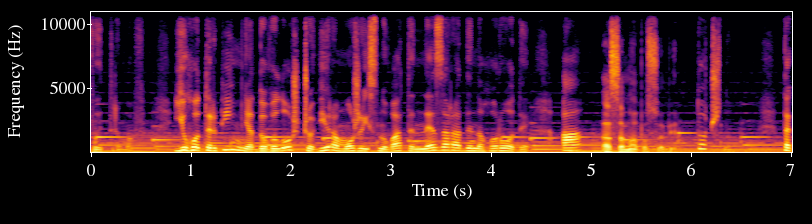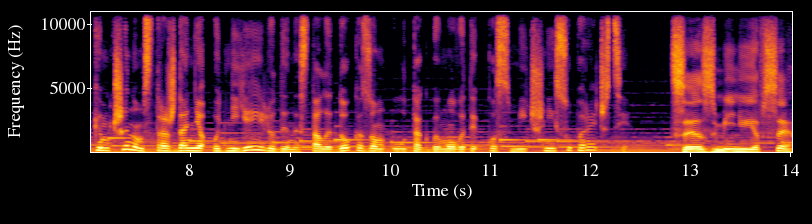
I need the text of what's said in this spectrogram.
витримав. Його терпіння довело, що віра може існувати не заради нагороди, а А сама по собі. точно. Таким чином, страждання однієї людини стали доказом у, так би мовити, космічній суперечці. Це змінює все.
